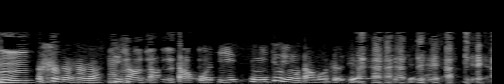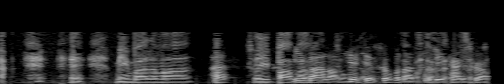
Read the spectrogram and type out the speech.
嗯，是的，是的，就像打打火机，你就用大拇指去。对呀、对呀、明白了吗？哎，所以爸爸明白了谢谢师傅的慈悲开示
